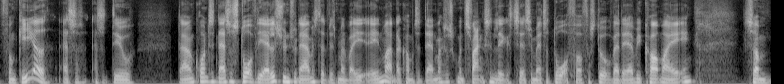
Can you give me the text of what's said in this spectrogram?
fungerede. Altså, altså det er jo, der er jo en grund til, at den er så stor, fordi alle synes jo nærmest, at hvis man var indvandrer og kom til Danmark, så skulle man tvangsindlægges til at se Matador for at forstå, hvad det er, vi kommer af. Ikke? Som,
